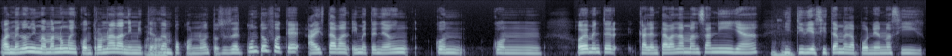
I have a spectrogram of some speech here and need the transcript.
O al menos mi mamá no me encontró nada, ni mi tía Ajá. tampoco, ¿no? Entonces el punto fue que ahí estaban y me tenían con, con obviamente calentaban la manzanilla y tibiecita me la ponían así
